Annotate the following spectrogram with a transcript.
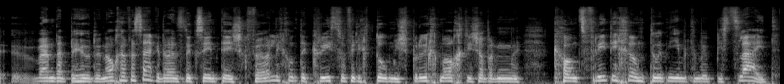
wenn dann die Behörden nachher versagen. Wenn sie nicht sehen, der ist gefährlich und der Chris, der vielleicht dumme Sprüche macht, ist aber ein ganz friedlicher und tut niemandem etwas zu leid.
